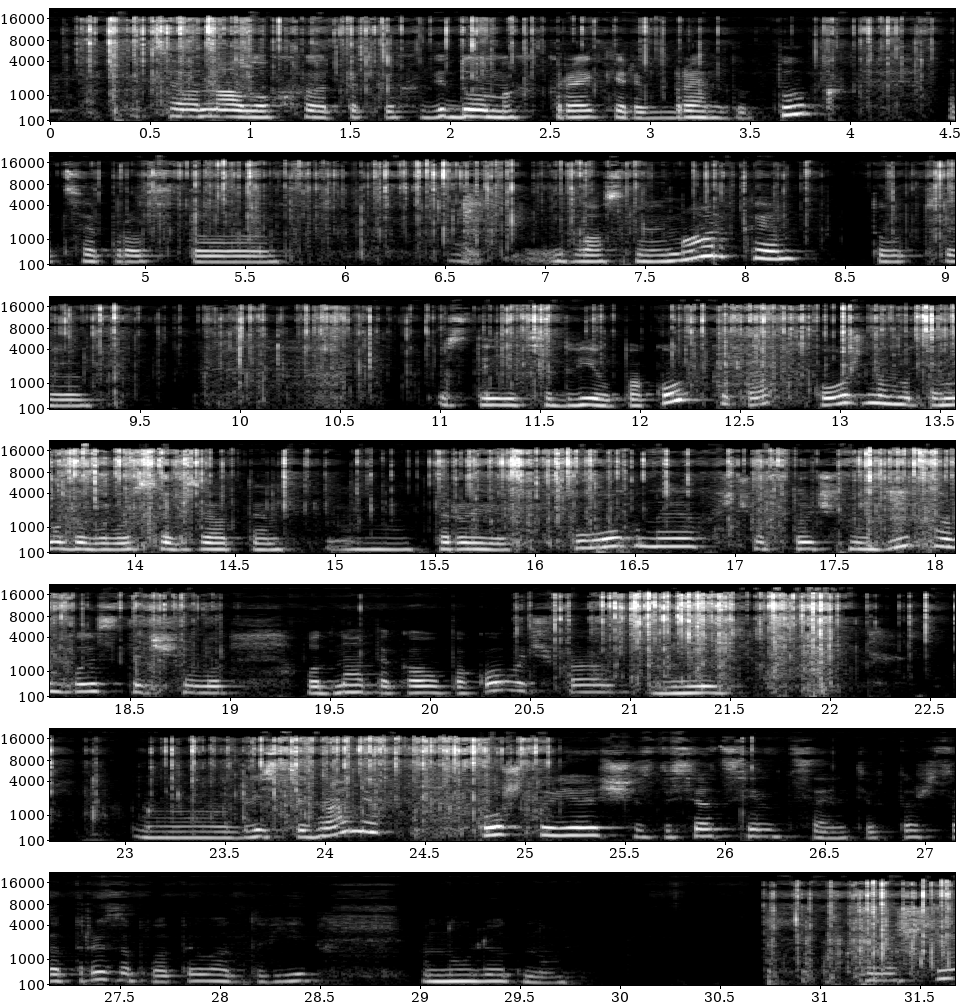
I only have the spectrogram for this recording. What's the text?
Це аналог таких відомих крекерів бренду Тук. А це просто е, власної марки. Тут е, Здається, дві упаковки так, в кожному, тому довелося взяти три повних, щоб точно дітям вистачило. Одна така упаковочка в е, 200 грамів коштує 67 центів. Тож за три заплатила 2,01. Знайшла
